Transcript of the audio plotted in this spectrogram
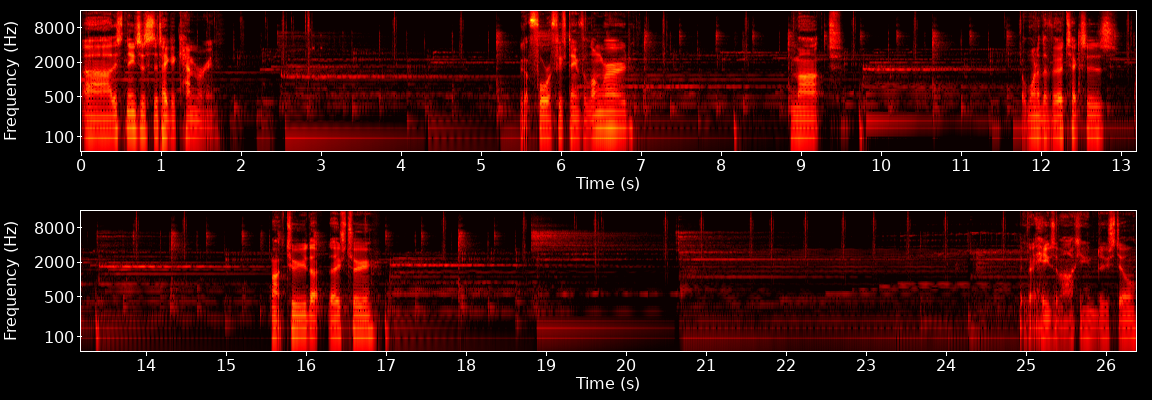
Uh, this needs us to take a camera in. We got 4 of 15 for long road. Marked. Got one of the vertexes. Mark two, th those two. Heaps of marking to do still.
